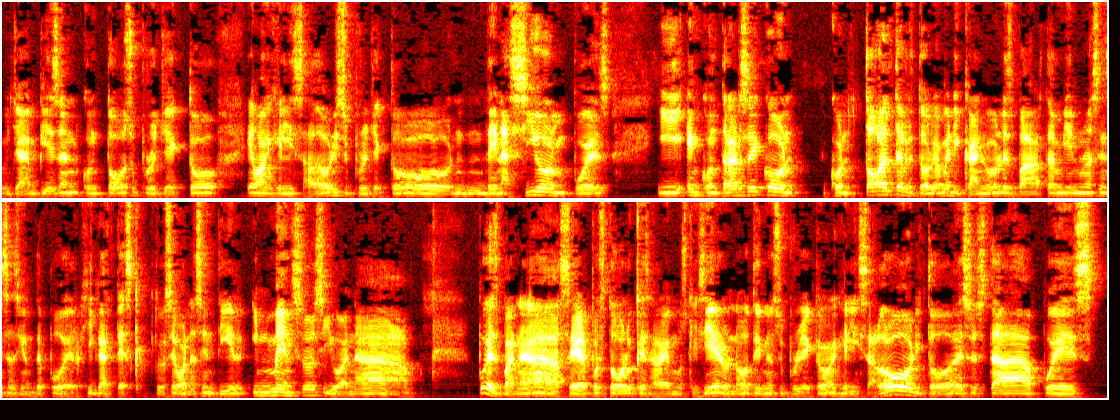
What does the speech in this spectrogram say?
Ya empiezan con todo su proyecto evangelizador y su proyecto de nación, pues, y encontrarse con, con todo el territorio americano les va a dar también una sensación de poder gigantesca. Entonces se van a sentir inmensos y van a pues van a hacer pues todo lo que sabemos que hicieron, ¿no? Tienen su proyecto evangelizador y todo eso está pues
